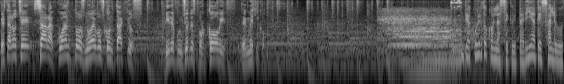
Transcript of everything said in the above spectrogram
Esta noche, Sara, ¿cuántos nuevos contagios y defunciones por COVID en México? De acuerdo con la Secretaría de Salud,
